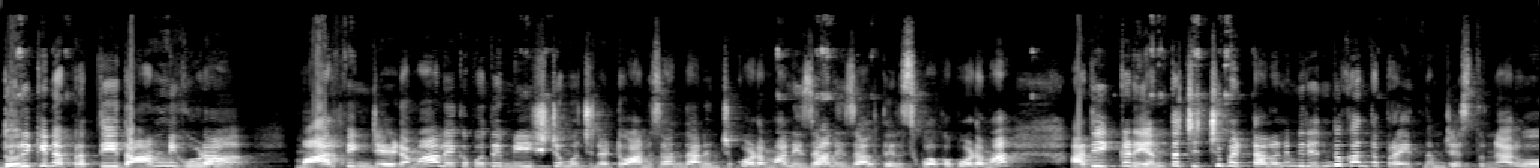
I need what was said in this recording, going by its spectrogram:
దొరికిన ప్రతి దాన్ని కూడా మార్ఫింగ్ చేయడమా? లేకపోతే మీ ఇష్టం వచ్చినట్టు అనుసంధానించుకోవడమా? నిజా నిజాలు తెలుసుకోకపోవడమా? అది ఇక్కడ ఎంత చిచ్చు పెట్టాలని మీరు ఎందుకు అంత ప్రయత్నం చేస్తున్నారు?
